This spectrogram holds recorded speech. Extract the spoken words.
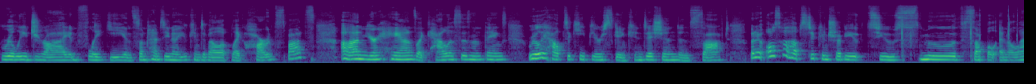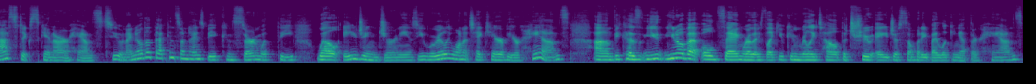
really dry and flaky. And sometimes, you know, you can develop like hard spots on your hands, like calluses and things. Really help to keep your skin conditioned and soft, but it also helps to contribute to smooth, supple, and elastic skin on our hands too. And I know that that can sometimes be a concern with the well aging journey, as you really want to take care of your hands um, because you you know that old saying where there's like you can really tell the true age of somebody by looking at their hands.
